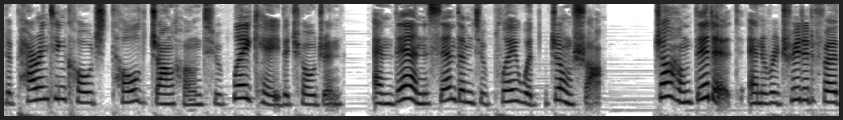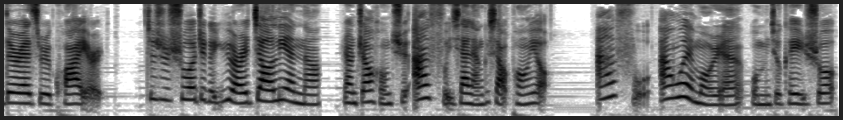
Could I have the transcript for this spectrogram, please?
the parenting coach told Zhang Heng to placate the children and then send them to play with Zheng Shuang. Zhang Heng did it and retreated further as required. 就是说，这个育儿教练呢，让张恒去安抚一下两个小朋友。 安抚、安慰某人，我们就可以说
